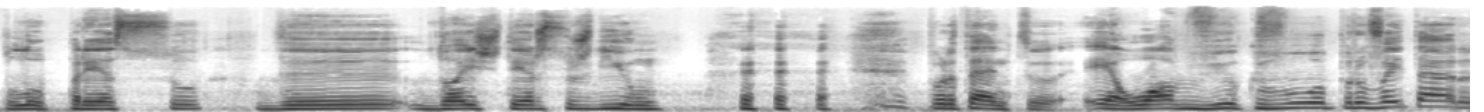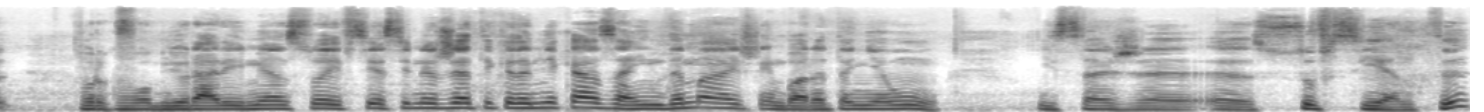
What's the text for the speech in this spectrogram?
pelo preço de dois terços de um. Portanto, é óbvio que vou aproveitar, porque vou melhorar imenso a eficiência energética da minha casa, ainda mais, embora tenha um e seja uh, suficiente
